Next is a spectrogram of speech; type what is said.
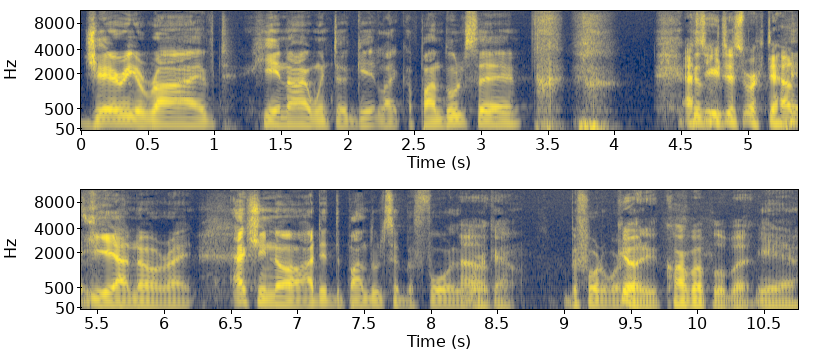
Jerry arrived. He and I went to get like a pan dulce. After you we- just worked out. yeah, I know, right? Actually, no, I did the pan dulce before the Oh, okay. workout. Before the workout. Good. Carve up a little bit. Yeah,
